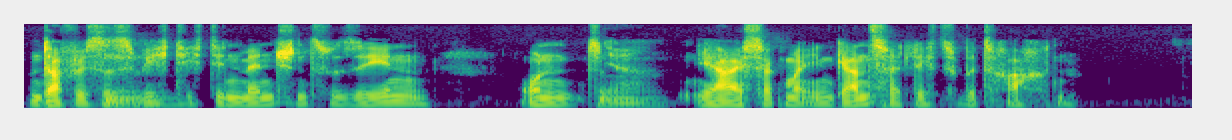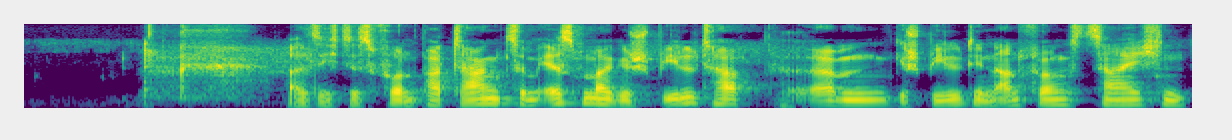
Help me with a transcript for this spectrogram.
Und dafür ist es Mhm. wichtig, den Menschen zu sehen und Ja. ja, ich sag mal, ihn ganzheitlich zu betrachten. Als ich das vor ein paar Tagen zum ersten Mal gespielt habe, ähm, gespielt in Anführungszeichen,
